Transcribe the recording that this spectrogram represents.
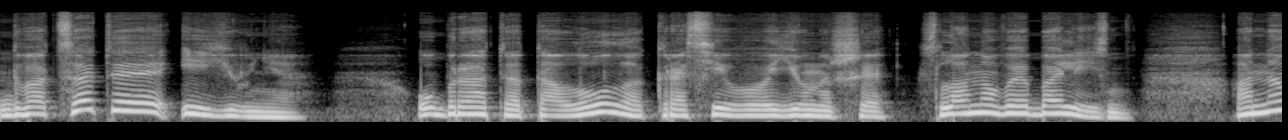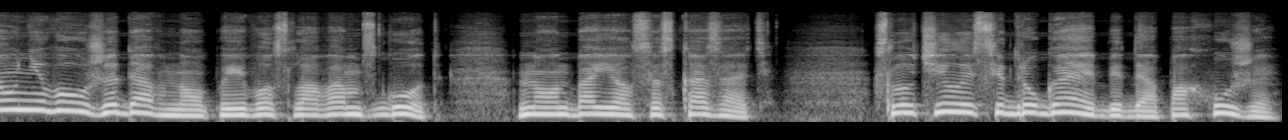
20 июня. У брата Талола, красивого юноши, слоновая болезнь. Она у него уже давно, по его словам, с год, но он боялся сказать. Случилась и другая беда, похуже.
